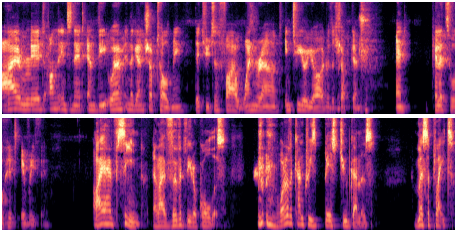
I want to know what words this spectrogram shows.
I read on the internet, and the worm in the gun shop told me that you just fire one round into your yard with a shotgun, and pellets will hit everything. I have seen, and I vividly recall this. one of the country's best tube gunners miss a plate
